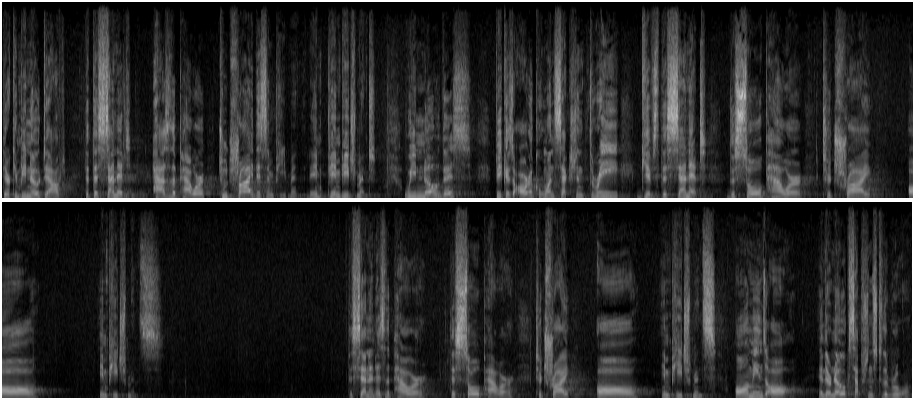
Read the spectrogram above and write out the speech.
there can be no doubt that the Senate has the power to try this impeachment. We know this because Article 1, Section 3 gives the Senate the sole power to try all impeachments. The Senate has the power, the sole power, to try all impeachments. All means all, and there are no exceptions to the rule.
